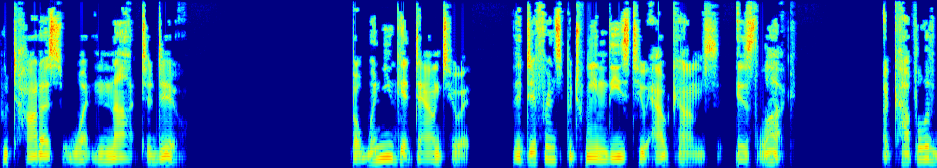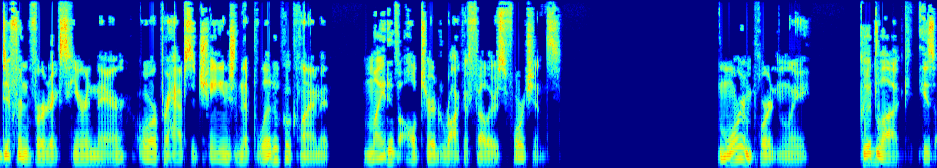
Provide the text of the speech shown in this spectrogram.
who taught us what not to do. But when you get down to it, the difference between these two outcomes is luck. A couple of different verdicts here and there, or perhaps a change in the political climate, might have altered Rockefeller's fortunes. More importantly, good luck is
